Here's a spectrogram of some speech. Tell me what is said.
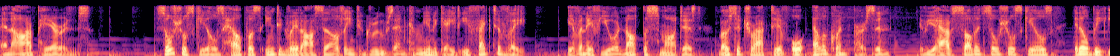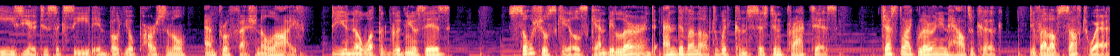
and our appearance. Social skills help us integrate ourselves into groups and communicate effectively. Even if you are not the smartest, most attractive or eloquent person, if you have solid social skills, it'll be easier to succeed in both your personal and professional life. Do you know what the good news is? Social skills can be learned and developed with consistent practice. Just like learning how to cook, develop software,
